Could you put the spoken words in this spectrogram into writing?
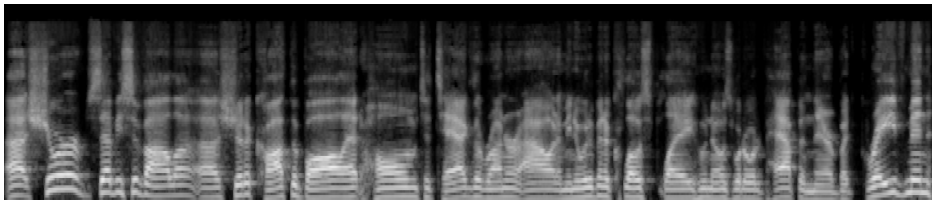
Uh, sure, Seby Zavala uh, should have caught the ball at home to tag the runner out. I mean, it would have been a close play. Who knows what would have happened there? But Graveman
